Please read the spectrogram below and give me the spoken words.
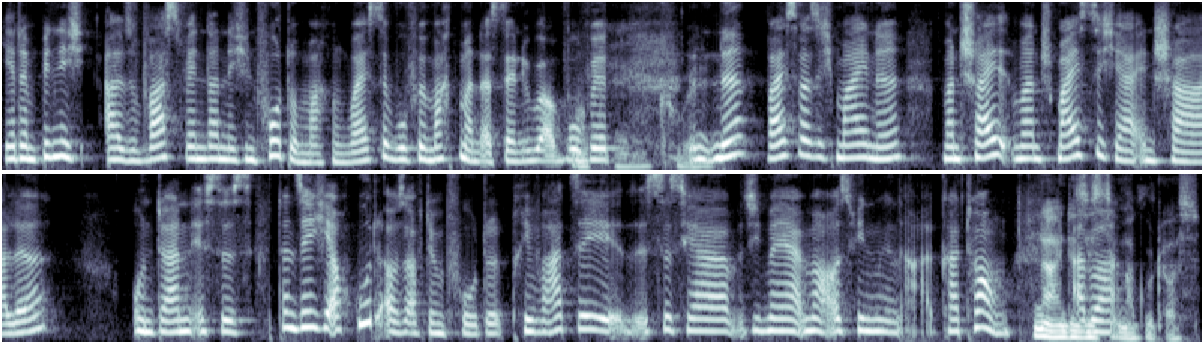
ja, dann bin ich, also was, wenn dann nicht ein Foto machen? Weißt du, wofür macht man das denn überhaupt? Wo Okay, cool. ne? Weißt du, was ich meine? Man, schei man schmeißt sich ja in Schale. Und dann ist es, dann sehe ich auch gut aus auf dem Foto. Privat sehe, ist es ja, sieht man ja immer aus wie ein Karton. Nein, du Aber siehst immer gut aus.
